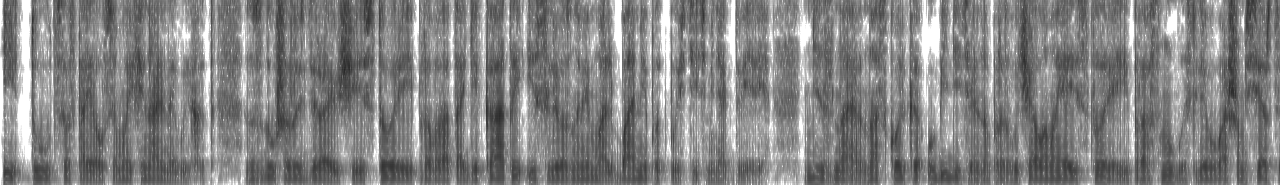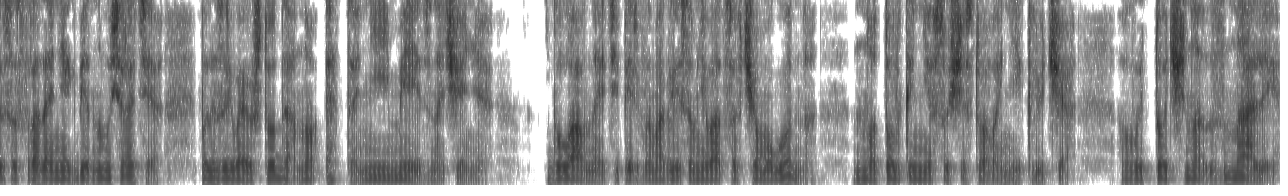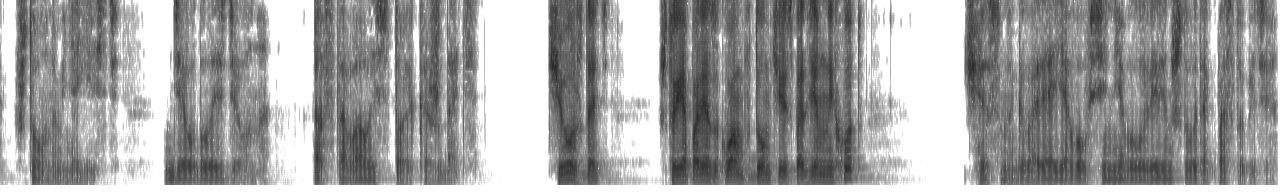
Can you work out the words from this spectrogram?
И тут состоялся мой финальный выход, с душераздирающей историей про врата Гекаты и слезными мольбами подпустить меня к двери. Не знаю, насколько убедительно прозвучала моя история и проснулась ли в вашем сердце сострадание к бедному сироте. Подозреваю, что да, но это не имеет значения. Главное, теперь вы могли сомневаться в чем угодно, но только не в существовании ключа. Вы точно знали, что он у меня есть. Дело было сделано. Оставалось только ждать. Чего ждать? Что я полезу к вам в дом через подземный ход? Честно говоря, я вовсе не был уверен, что вы так поступите.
